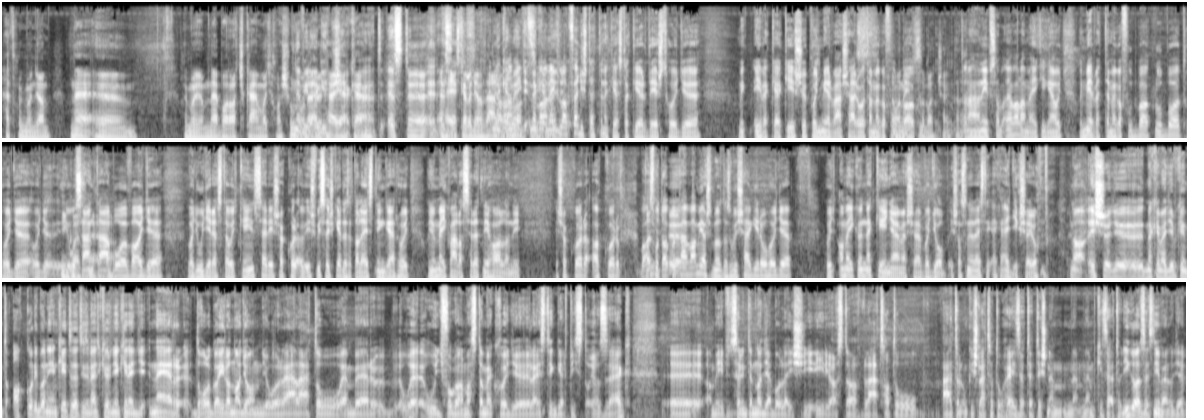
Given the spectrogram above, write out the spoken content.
hát hogy mondjam, ne ö, hogy mondjam, ne baracskán vagy ne hasonló nevű világítsák helyeken, át. Ezt, ö, ezt- helyeken legyen az nekem állam. Valamelyik, egy- nekem egy- lap fel is tette neki ezt a kérdést, hogy ö, még évekkel később, hogy miért vásárolta meg a a futball népszabadság talán. talán a népszab... valamelyik, igen, hogy, hogy miért vette meg a futballklubot, hogy, hogy jó szántából, vagy, vagy úgy érezte, hogy kényszer, és akkor és vissza is kérdezett a Leistinger, hogy, hogy melyik választ szeretné hallani. És akkor, akkor azt mondta, ö- utána valami olyasmit mondott az újságíró, hogy, hogy amelyik önnek kényelmesebb, vagy jobb. És azt mondja, hogy egyik se jobb. Na, és hogy nekem egyébként akkoriban ilyen 2011 környékén egy NER dolgaira nagyon jól rálátó ember úgy fogalmazta meg, hogy Leistinger pisztolyozzák, ami szerintem nagyjából le is írja azt a látható általunk is látható helyzetet, és nem, nem, nem kizárt, hogy igaz, ez nyilván ugye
